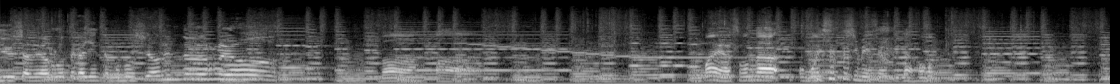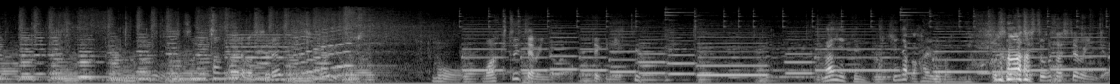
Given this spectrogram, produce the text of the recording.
勇者の野郎ってかじんってもの知らねえんだよ。まあああお前はそんな思い示せおきたのでも。普通に考えればスライムってすごいよ。もう巻きついちゃえばいいんだから敵に。何言ってんの？口の中入ればいいんだ。よそして窒息させちゃえばいいんだよ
